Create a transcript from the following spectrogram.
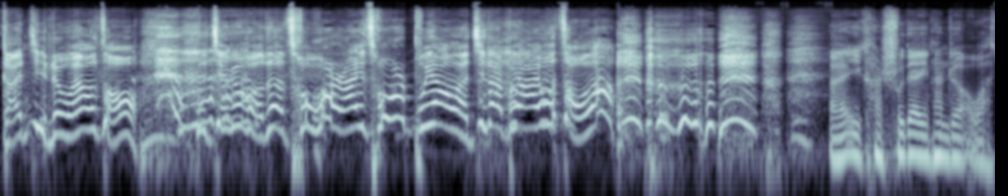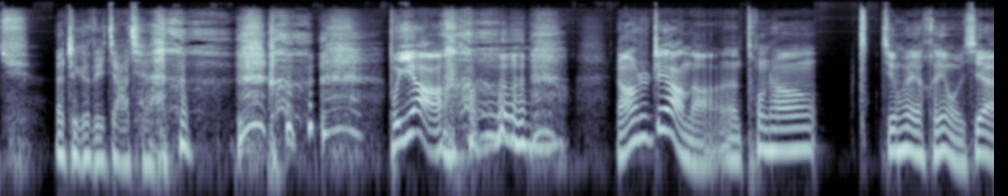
赶紧着我要走，那煎饼果子葱花哎葱花不要了，鸡蛋不要哎我走了。哎，一看书店一看这我去。那这个得加钱，不一样。然后是这样的，嗯，通常经费很有限，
